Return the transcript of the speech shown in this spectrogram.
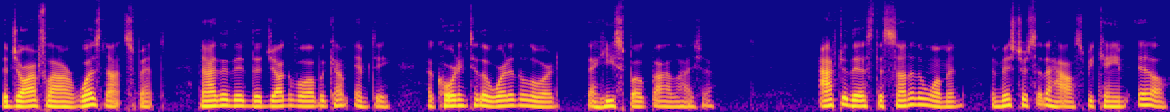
The jar of flour was not spent, neither did the jug of oil become empty, according to the word of the Lord that he spoke by Elijah. After this, the son of the woman, the mistress of the house, became ill,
